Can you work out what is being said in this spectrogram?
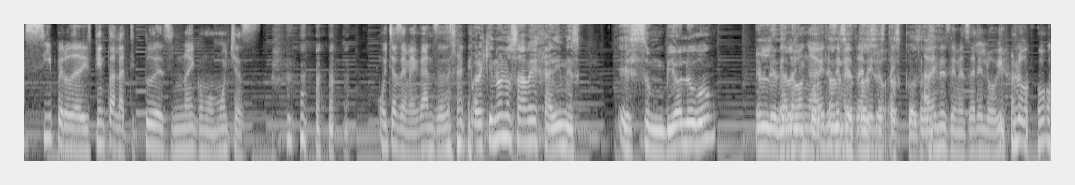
Sí, pero de distintas latitudes y no hay como muchas. muchas semejanzas. Para quien no lo sabe, Harim es, es un biólogo. Él le da la importancia a, todas estas cosas. A veces se me sale lo biólogo.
